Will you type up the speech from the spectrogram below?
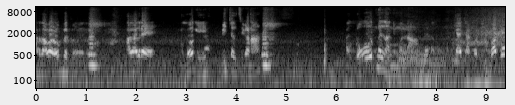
ಅರ್ಧ ಅವರ್ ಹೋಗ್ಬೇಕು. ಹಾಗಾದ್ರೆ ಅಲ್ಲಿ ಹೋಗಿ ಬೀಚಲ್ಲಿ ಸಿಗೋಣ. ಅಲ್ಲಿ ಹೋದ್ಮೇಲೆ ನಾನು ನಿಮ್ಮನ್ನ ಕ್ಯಾಚ್ ಹಾಕೋತೀನಿ ಓಕೆ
